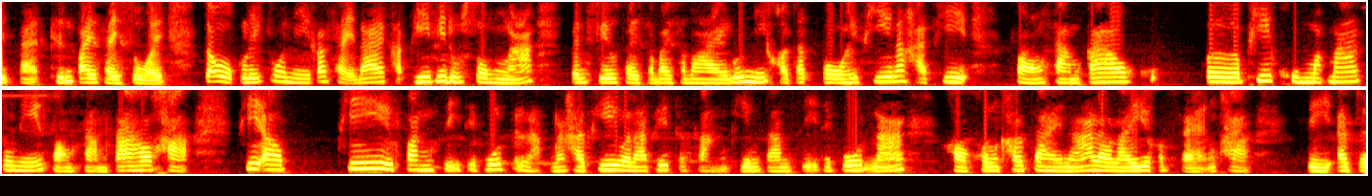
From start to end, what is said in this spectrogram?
38 ขึ้นไปใส่สวยจะอกเล็กกว่านี้ก็ใส่ได้ค่ะพี่พี่ดูทรงนะ เป็นฟิลใส่สบายๆ รุ่นนี้ขอจัดโปรให้พี่นะคะ พี่สองสามเออพี่คุ้มมากๆตัวนี้สองสามเก้าค่ะ พี่เอาพี่ฟังสีที่พูดเป็นหลักนะคะ พี่เวลาพี่จะสั่งพิมพ์ตามสีที่พูดนะ ขอคนเข้าใจนะ เราไลฟ์อยู่กับแสงค่ะ สีอาจจะ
